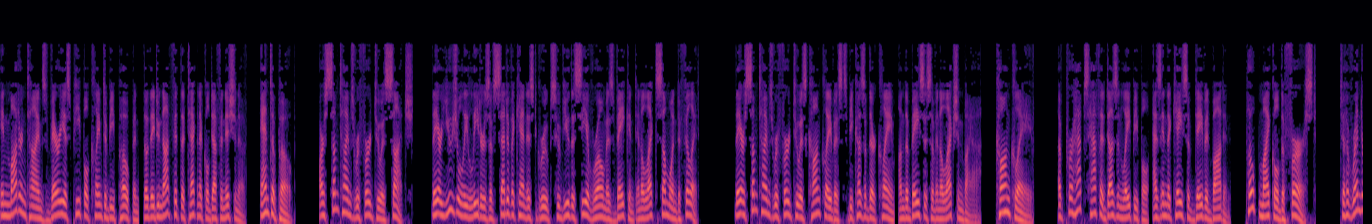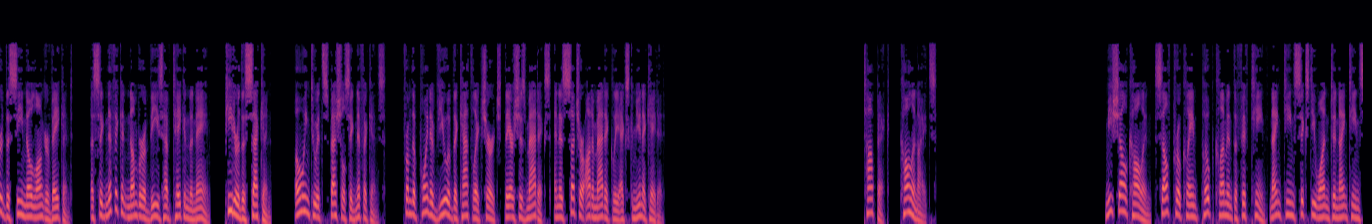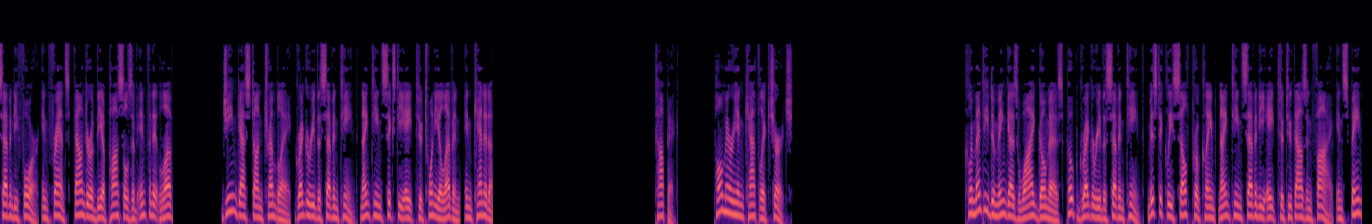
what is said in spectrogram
In modern times various people claim to be pope and, though they do not fit the technical definition of antipope, are sometimes referred to as such. They are usually leaders of sedevacantist groups who view the See of Rome as vacant and elect someone to fill it. They are sometimes referred to as conclavists because of their claim, on the basis of an election by a conclave of perhaps half a dozen laypeople, as in the case of David Bawden, Pope Michael I, to have rendered the see no longer vacant. A significant number of these have taken the name Peter II, owing to its special significance. From the point of view of the Catholic Church, they are schismatics, and as such are automatically excommunicated. Colinites Michel Colin, self-proclaimed Pope Clement XV (1961–1974) in France, founder of the Apostles of Infinite Love. Jean-Gaston Tremblay, Gregory XVII (1968–2011) in Canada. Palmarian Catholic Church. Clemente Dominguez y Gómez, Pope Gregory XVII, mystically self-proclaimed (1978–2005) in Spain.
